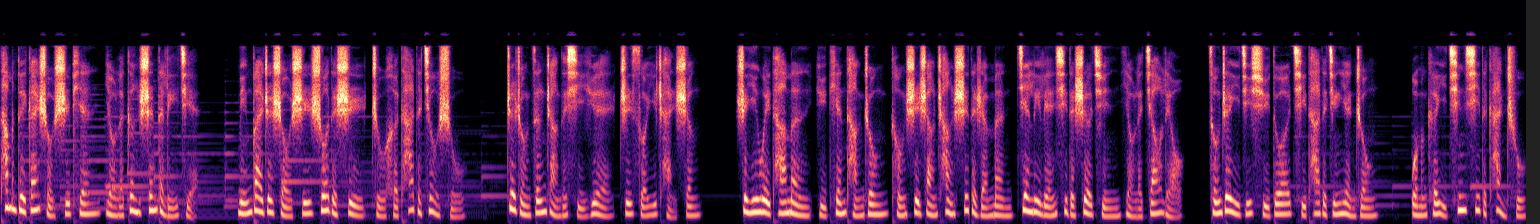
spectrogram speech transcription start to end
他们对该首诗篇有了更深的理解。明白这首诗说的是主和他的救赎。这种增长的喜悦之所以产生，是因为他们与天堂中同世上唱诗的人们建立联系的社群有了交流。从这以及许多其他的经验中，我们可以清晰的看出，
